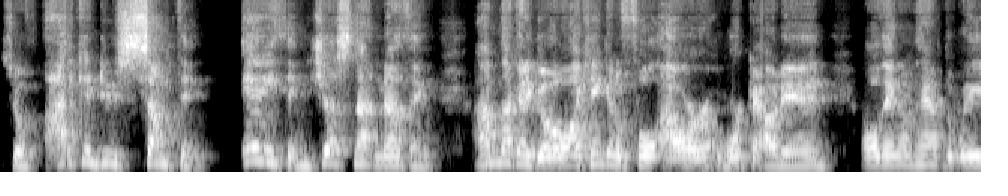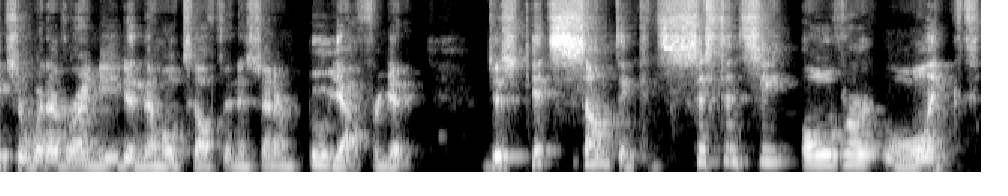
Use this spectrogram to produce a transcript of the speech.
So if I can do something, anything, just not nothing, I'm not going to go, oh, I can't get a full hour workout in. Oh, they don't have the weights or whatever I need in the hotel fitness center. Booyah, forget it. Just get something, consistency over length.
